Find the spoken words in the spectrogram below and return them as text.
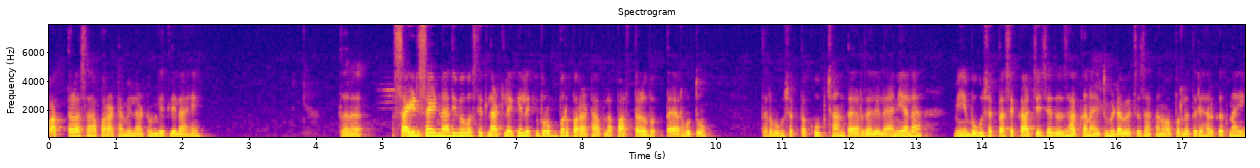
पातळ असा हा पराठा मी लाटून घेतलेला आहे. तर साईड साईडनं आधी व्यवस्थित लाटलं गेलं की बरोबर पराठा आपला पातळ तयार होतो. तर बघू शकता खूप छान तयार झालेला आहे आणि याला मी बघू शकता असे काचेचं जे झाकण आहे तुम्ही डब्याचं झाकण वापरलं तरी हरकत नाही.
